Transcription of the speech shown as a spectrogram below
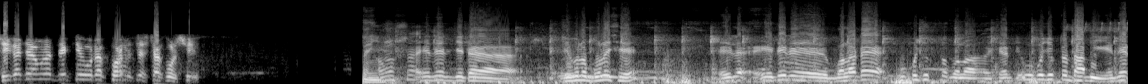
ঠিক আছে আমরা দেখছি ওটা করার চেষ্টা করছি। সমস্যা এদের যেটা যেগুলো বলেছে এদের বলাটা উপযুক্ত বলা হয়েছে। আর উপযুক্ত দাবি, এদের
